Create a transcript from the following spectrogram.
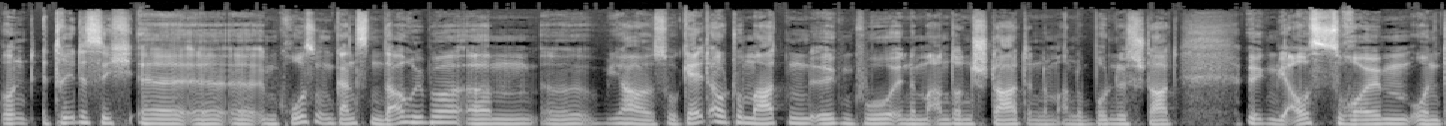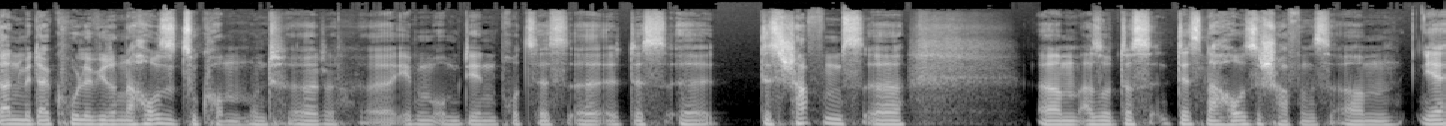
und dreht es sich äh, äh, im Großen und Ganzen darüber, ähm, äh, ja, so Geldautomaten irgendwo in einem anderen Staat, in einem anderen Bundesstaat irgendwie auszuräumen und dann mit der Kohle wieder nach Hause zu kommen und äh, äh eben um den Prozess äh, des, des Schaffens äh, ähm, also des, des Nachhauseschaffens. Ähm, ja,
